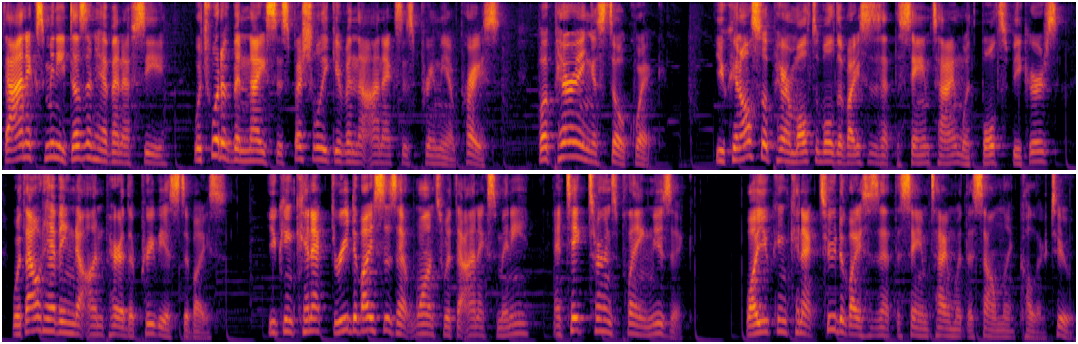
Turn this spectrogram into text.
The Onyx Mini doesn't have NFC, which would have been nice especially given the Onyx's premium price, but pairing is still quick. You can also pair multiple devices at the same time with both speakers, without having to unpair the previous device. You can connect three devices at once with the Onyx Mini and take turns playing music, while you can connect two devices at the same time with the SoundLink Color 2.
